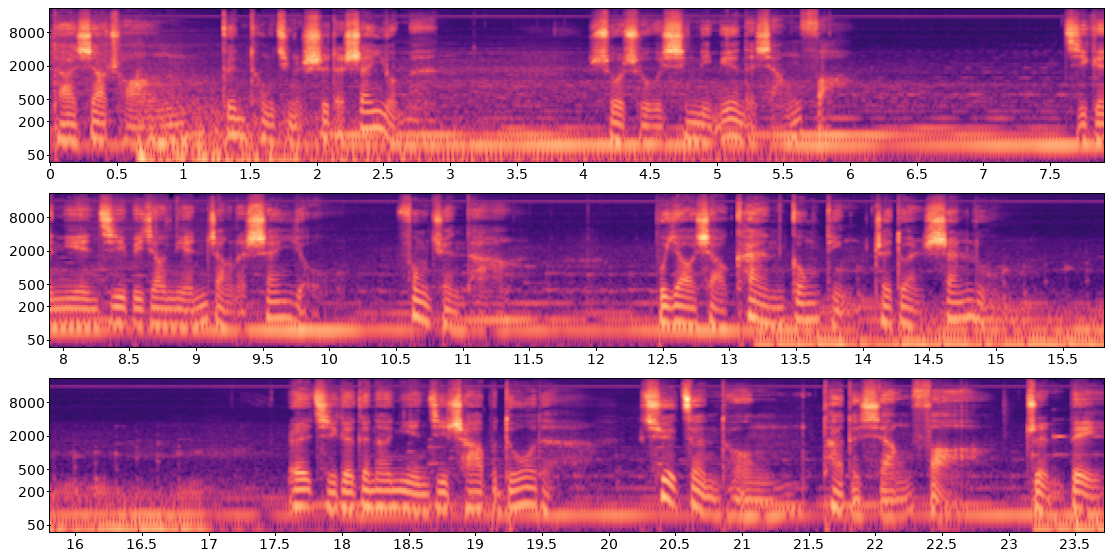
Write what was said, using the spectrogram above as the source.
他下床跟同寝室的山友们说出心里面的想法。几个年纪比较年长的山友奉劝他不要小看宫顶这段山路，而几个跟他年纪差不多的却赞同。他的想法，准备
